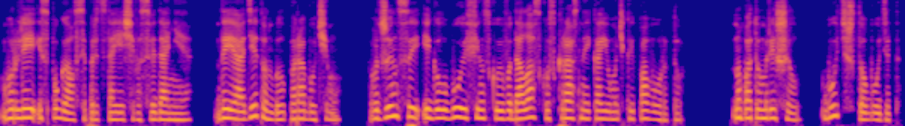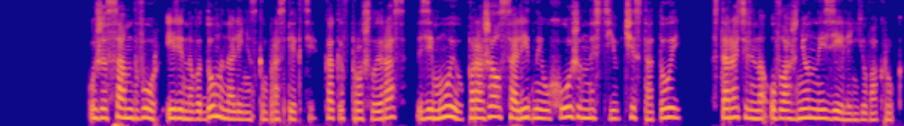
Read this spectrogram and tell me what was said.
Бурлей испугался предстоящего свидания, да и одет он был по-рабочему, в джинсы и голубую финскую водолазку с красной каемочкой по вороту. Но потом решил, будь что будет. Уже сам двор Ириного дома на Ленинском проспекте, как и в прошлый раз, зимою поражал солидной ухоженностью, чистотой старательно увлажненной зеленью вокруг.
